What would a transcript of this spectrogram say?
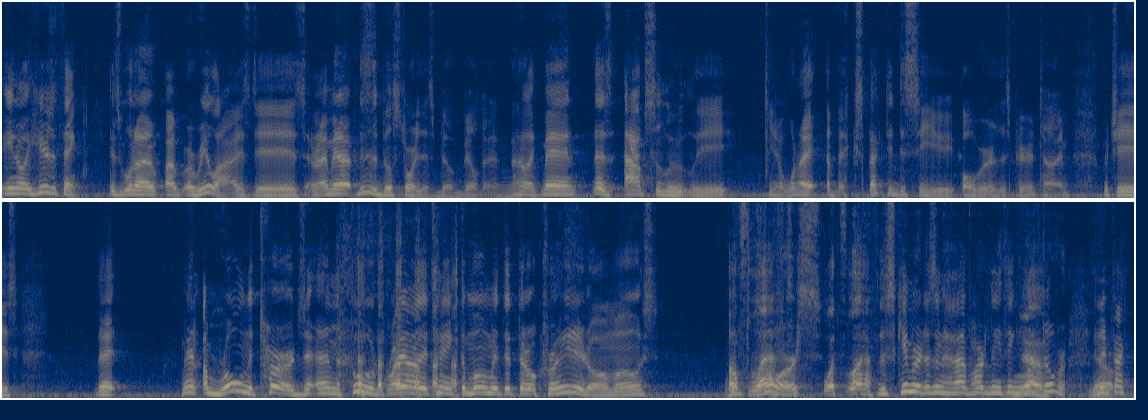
you know, here's the thing: is what I, I realized is, and I mean, I, this is a Bill's story that's Bill building. Mm. I'm like, man, that is absolutely, you know, what I have expected to see over this period of time, which is that. Man, I'm rolling the turds and the food right out of the tank the moment that they're created almost. What's of left? course, What's left? the skimmer doesn't have hardly anything Yeah. left over. And Yeah. in fact,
